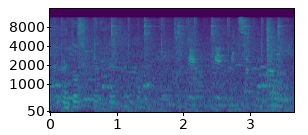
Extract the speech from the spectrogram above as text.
Ok, entonces, ¿qué, qué, ¿Qué, qué pizza compramos?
